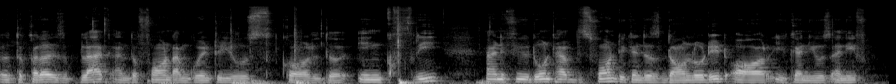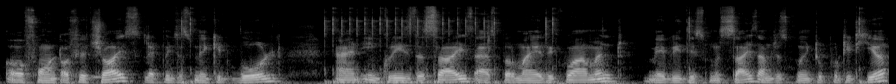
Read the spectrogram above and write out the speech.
uh, the color is black and the font I'm going to use called the ink free. And if you don't have this font you can just download it or you can use any uh, font of your choice. Let me just make it bold and increase the size as per my requirement. Maybe this much size. I'm just going to put it here.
